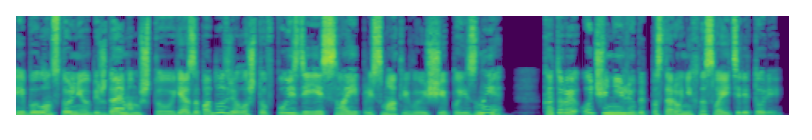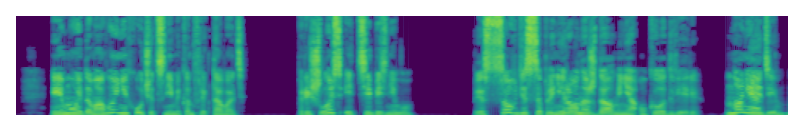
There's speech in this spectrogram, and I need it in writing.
И был он столь неубеждаемым, что я заподозрила, что в поезде есть свои присматривающие поездные, которые очень не любят посторонних на своей территории. И мой домовой не хочет с ними конфликтовать. Пришлось идти без него. Песцов дисциплинированно ждал меня около двери. Но не один.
